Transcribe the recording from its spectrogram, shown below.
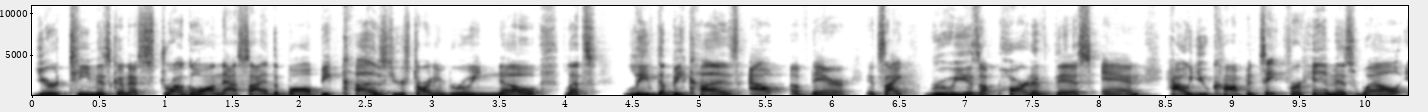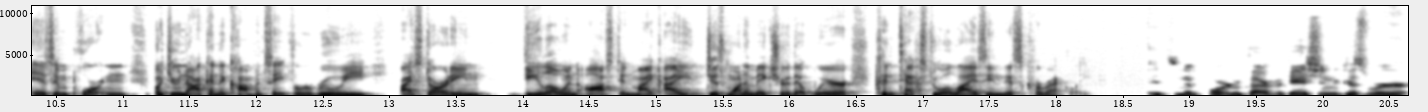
your team is going to struggle on that side of the ball because you're starting Rui. No, let's leave the because out of there. It's like Rui is a part of this and how you compensate for him as well is important, but you're not going to compensate for Rui by starting D'Lo and Austin, Mike. I just want to make sure that we're contextualizing this correctly it's an important clarification because we're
